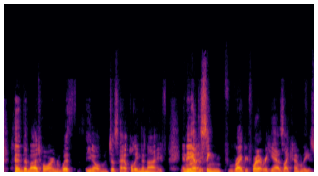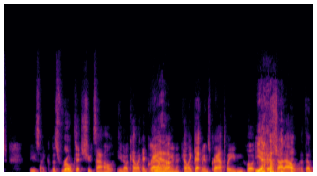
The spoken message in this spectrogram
the mudhorn with you know just holding the knife. And then you have the scene right before that where he has like kind of these these like this rope that shoots out you know kind of like a grappling kind of like batman's grappling hook. Yeah. that gets shot out with him.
